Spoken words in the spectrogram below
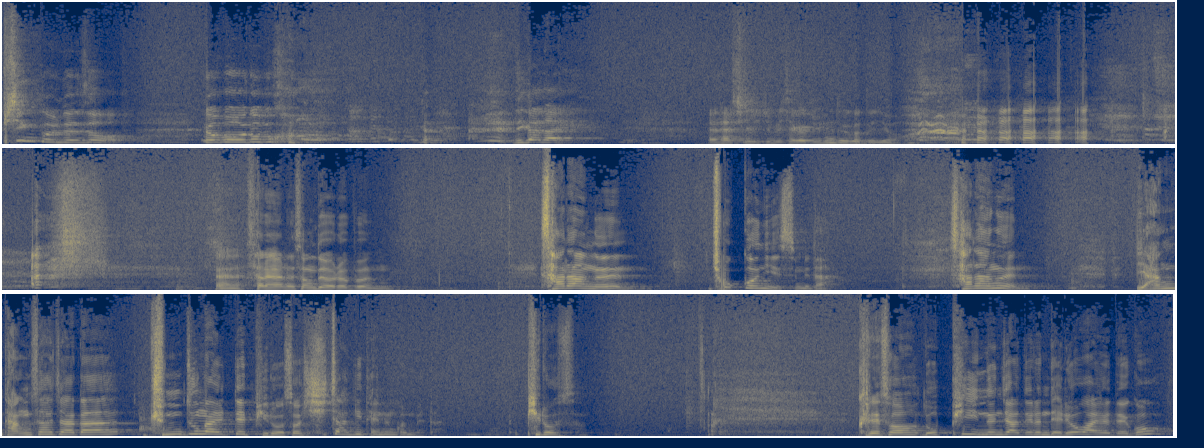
핑 돌면서 여보 너무 고마워. 네가 나 사실 요즘에 제가 좀 힘들거든요. 아, 사랑하는 성도 여러분, 사랑은 조건이 있습니다. 사랑은 양 당사자가 균등할 때 비로소 시작이 되는 겁니다. 비로소. 그래서 높이 있는 자들은 내려와야 되고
